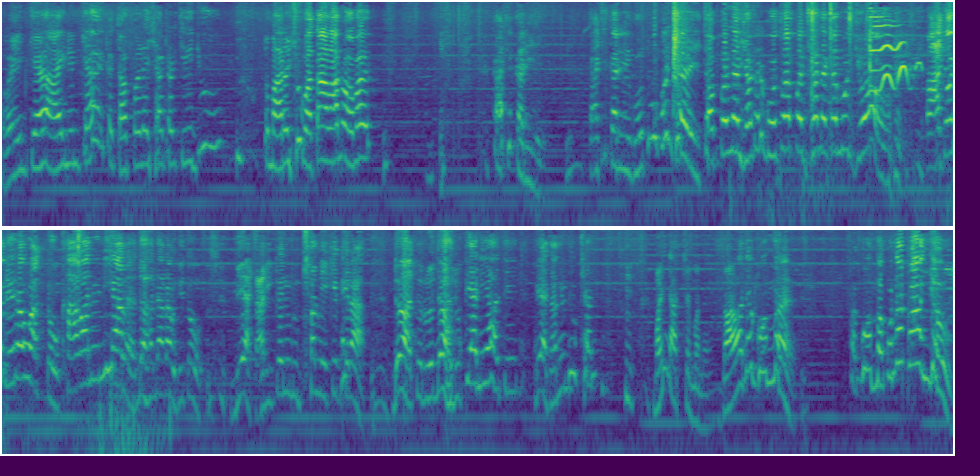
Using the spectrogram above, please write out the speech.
હવે એમ કે આઈને એમ કે ચપ્પલ ને શર્ટ ચીજુ? તો મારે શું બતાવવાનું હવે? કાથી કરીએ કાઠી કરીએ ગોતવું પડશે ચપ્પલ ના શટર ગોતવા પડશે ને કે હું જો? આજો ડેરો વાગતો. ખાવાનું નહીં આવે. દસ દાડા સુધી તો બે હજાર રૂપિયાનું નુકસાન એકે ફેરા. દસ દસ રૂપિયા નહીં આવતી. બે હજારનું નુકસાન. મને નાખશે મને. જવા દે ગોમમાં પણ ગોમમાં કોને પાન જવું?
